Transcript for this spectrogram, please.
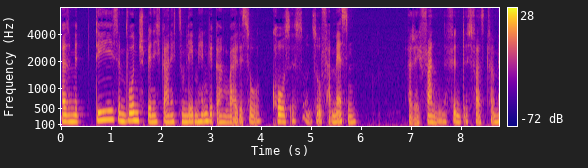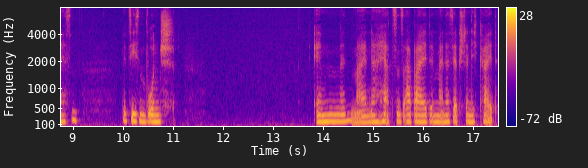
also mit diesem Wunsch bin ich gar nicht zum Leben hingegangen, weil das so groß ist und so vermessen. Also ich finde es fast vermessen, mit diesem Wunsch in meiner Herzensarbeit, in meiner Selbstständigkeit,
